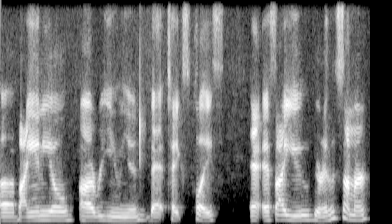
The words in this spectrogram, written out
uh, biennial uh, reunion that takes place at SIU during the summer,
